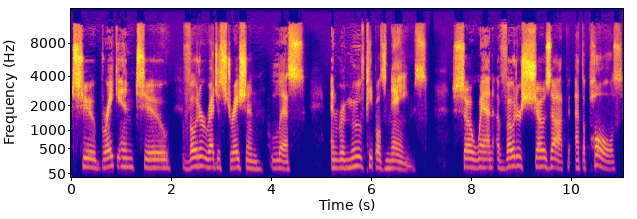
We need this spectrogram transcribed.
to break into voter registration lists and remove people's names. So when a voter shows up at the polls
